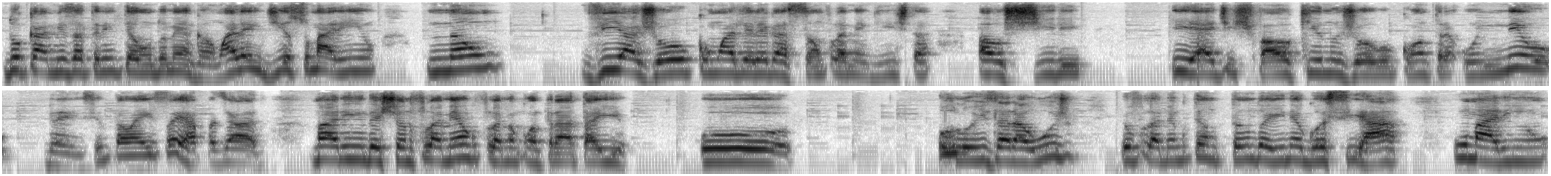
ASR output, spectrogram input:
do camisa 31 do Mengão. Além disso, o Marinho não viajou com a delegação flamenguista ao Chile e é desfalque no jogo contra o New Brains. Então é isso aí, rapaziada. Marinho deixando o Flamengo, o Flamengo contrata aí o, o Luiz Araújo e o Flamengo tentando aí negociar o Marinho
